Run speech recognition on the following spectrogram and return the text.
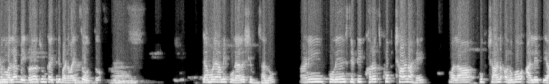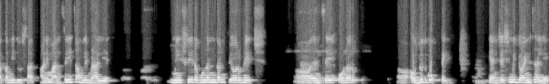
पण मला वेगळं अजून काहीतरी बनवायचं होतं. त्यामुळे आम्ही पुण्याला शिफ्ट झालो. आणि पुणे सिटी खरंच खूप छान आहे. मला खूप छान अनुभव आलेत या कमी दिवसात आणि माणसेही चांगली मिळाली आहेत. मी श्री रघुनंदन प्युअर व्हेज यांचे ओनर अवधूत गोगटे यांच्याशी मी जॉईन झाले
